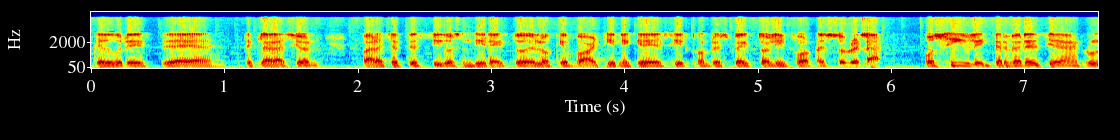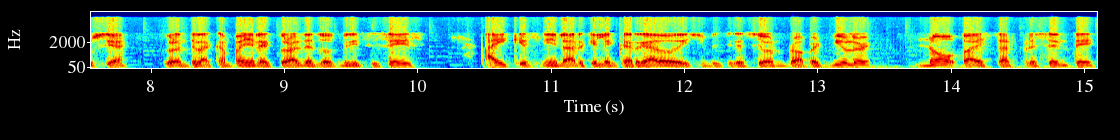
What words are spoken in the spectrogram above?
que dure esta declaración para ser testigos en directo de lo que Barr tiene que decir con respecto al informe sobre la posible interferencia de Rusia durante la campaña electoral del 2016. Hay que señalar que el encargado de dicha investigación, Robert Mueller, no va a estar presente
